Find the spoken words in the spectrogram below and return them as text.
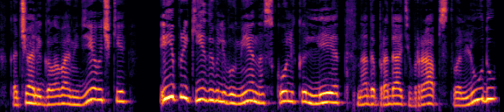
— качали головами девочки и прикидывали в уме, на сколько лет надо продать в рабство Люду,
